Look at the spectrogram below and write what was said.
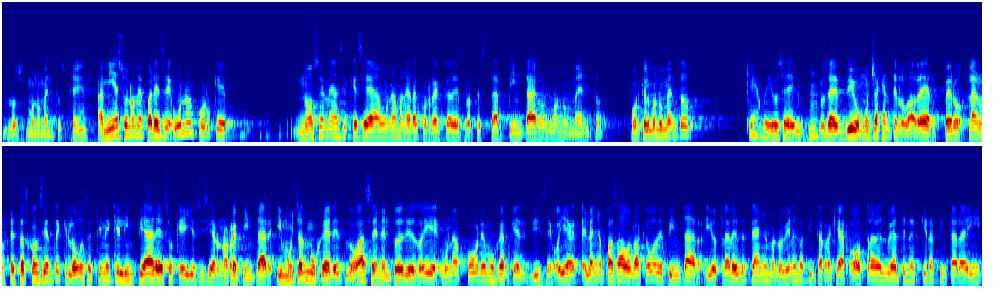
los monumentos, Sí. a mí eso no me parece, uno, porque no se me hace que sea una manera correcta de protestar pintar un monumento, porque el monumento, ¿qué, güey? O sea, el- Ujú. o sea, digo, mucha gente lo va a ver, pero Claro. estás consciente que luego se tiene que limpiar eso que ellos hicieron o repintar, y muchas mujeres lo hacen. Entonces dices, oye, una pobre mujer que dice, oye, el año pasado lo acabo de pintar y otra vez este año me lo vienes a pintarrajear, otra vez voy a tener que ir a pintar ahí,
